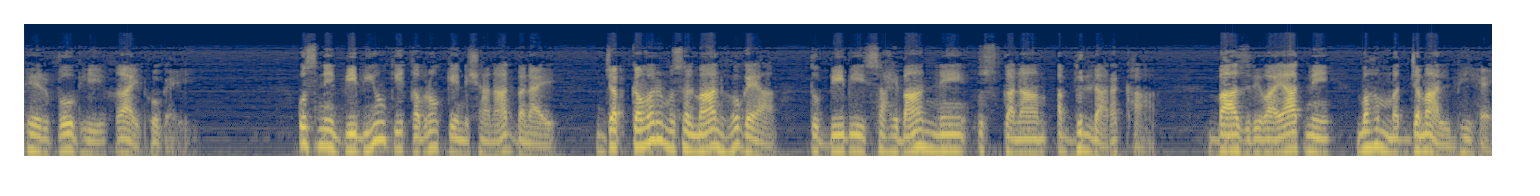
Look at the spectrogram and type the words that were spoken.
फिर वो भी गायब हो गए। उसने बीबियों की कब्रों के निशानात बनाए। जब कंवर मुसलमान हो गया तो बीबी साहिबान ने उसका नाम अब्दुल्ला रखा। बाज रिवायात में मोहम्मद जमाल भी है।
